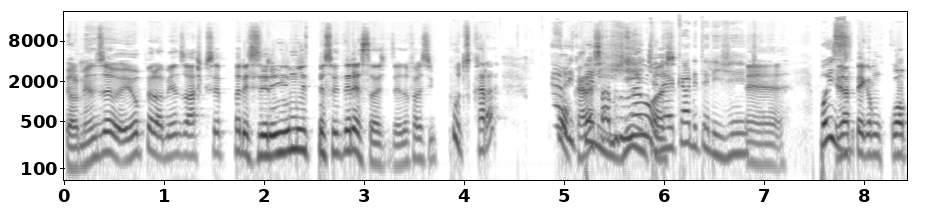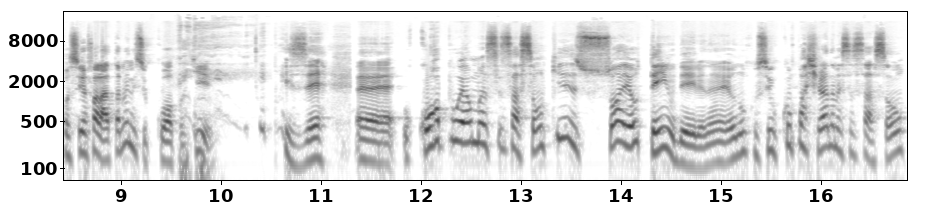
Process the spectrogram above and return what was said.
pelo menos eu, eu, pelo menos, acho que você pareceria uma pessoa interessante, entendeu? Eu falei assim, putz, cara, cara, pô, o cara sabe dos negócios. Né? Cara inteligente. É, pois ele vai pegar um copo assim e falar, tá vendo esse copo aqui? Pois é. é. O corpo é uma sensação que só eu tenho dele, né? Eu não consigo compartilhar da minha sensação.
